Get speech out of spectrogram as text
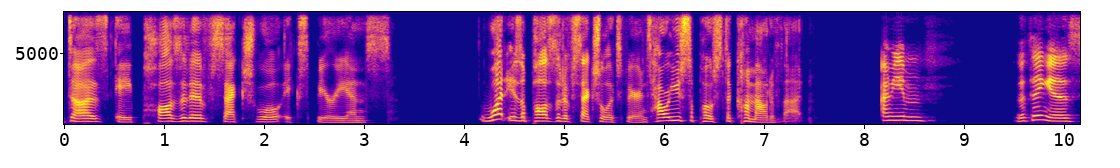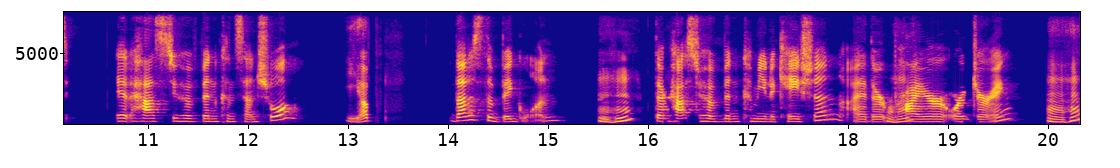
does a positive sexual experience? What is a positive sexual experience? How are you supposed to come out of that? I mean, the thing is, it has to have been consensual. Yep. That is the big one. Mm-hmm. There has to have been communication either mm-hmm. prior or during. Mm-hmm.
